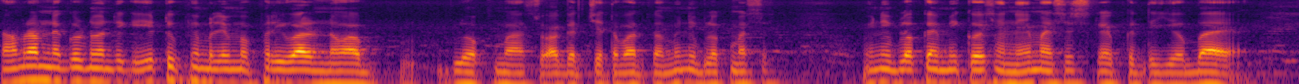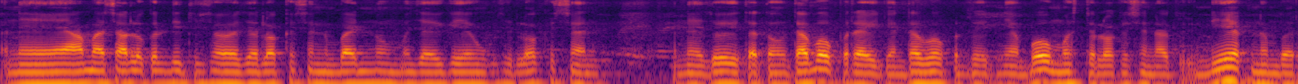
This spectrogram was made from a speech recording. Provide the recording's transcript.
રામ રામ ને ગુડ મોર્નિંગ. યુટ્યુબ ફેમિલીમાં ફરીવાર નવા બ્લોગમાં સ્વાગત છે તમારું તો મિની બ્લોગમાં મિની બ્લોગ કંઈ મીકો છે ને એમાં સબસ્ક્રાઈબ કરી દીધો બાય અને આમાં ચાલુ કરી દીધું છે, હવે જે લોકેશન બાયનું મજા આવી ગઈ, એવું છે લોકેશન અને જોયું તા તો હું ધાબા ઉપર આવી ગયા ધાબા ઉપર જોયું ત્યાં બહુ મસ્ત લોકેશન હતું. એક નંબર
